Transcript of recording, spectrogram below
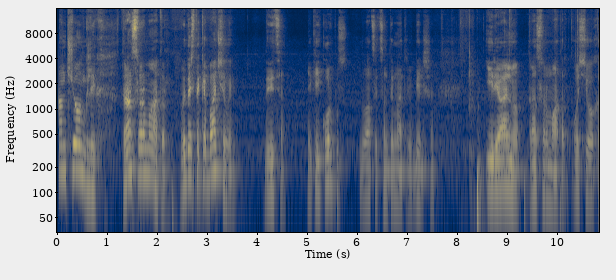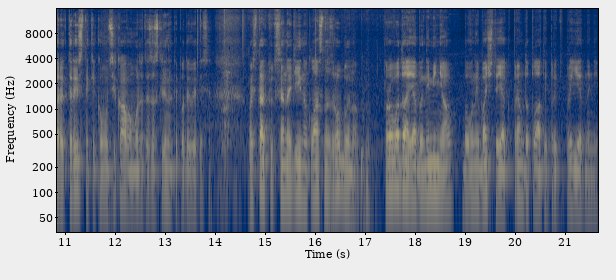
Анчонглік, трансформатор. Ви десь таке бачили? Дивіться, який корпус 20 см більше. І реально трансформатор. Ось його характеристики. Кому цікаво, можете заскрінити, подивитися. Ось так тут все надійно, класно зроблено. Провода я би не міняв, бо вони, бачите, як прям до плати приєднані.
